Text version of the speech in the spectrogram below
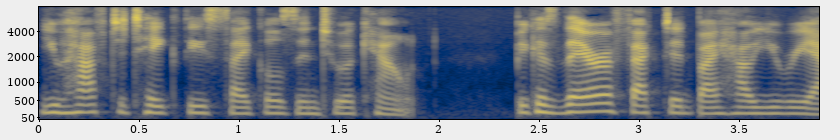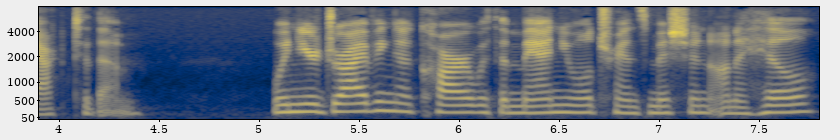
you have to take these cycles into account because they're affected by how you react to them. When you're driving a car with a manual transmission on a hill,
